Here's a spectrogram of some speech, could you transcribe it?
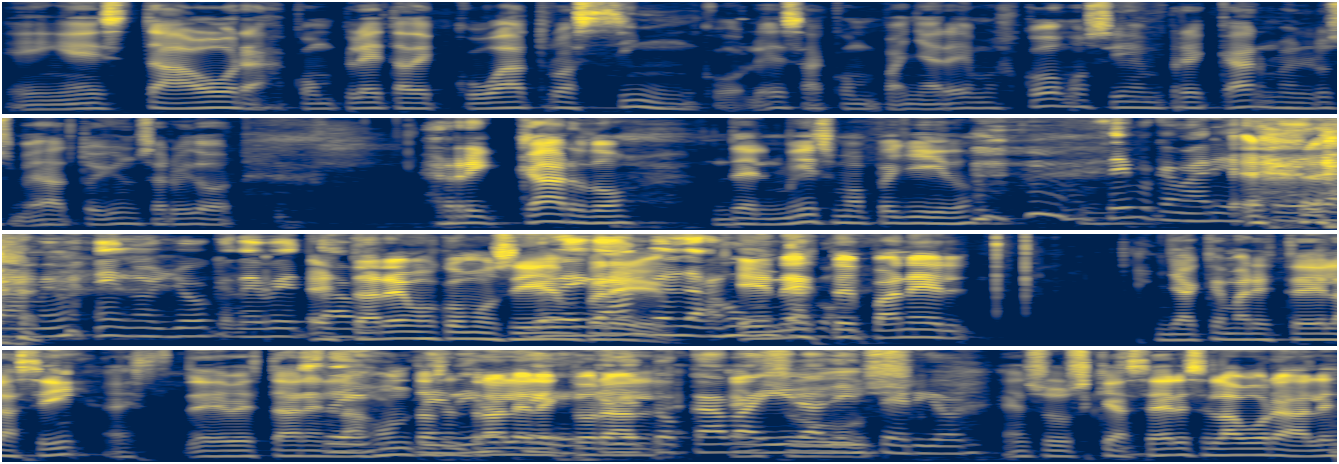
En esta hora completa de 4 a 5 les acompañaremos, como siempre, Carmen Luz Beato y un servidor, Ricardo, del mismo apellido. Sí, porque María Estela, me imagino yo que debe estar. Estaremos como siempre en este con- panel, ya que María Estela sí es- debe estar en Sí, la Junta Central que- que le Electoral. tocaba en ir al interior. En sus quehaceres laborales,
